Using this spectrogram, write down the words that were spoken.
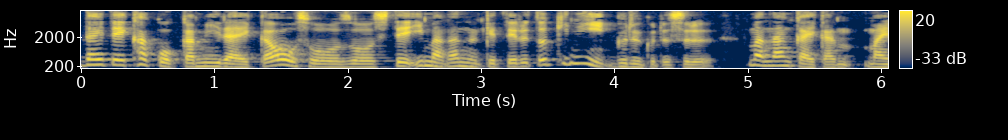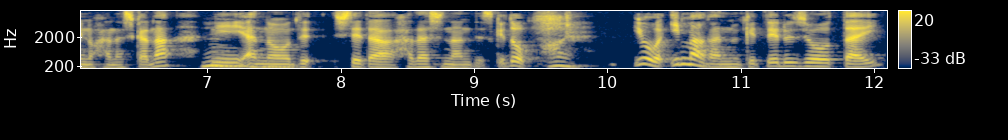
大体過去か未来かを想像して、今が抜けてる時にぐるぐるする。まあ何回か前の話かな、に、うんあの、で、してた話なんですけど、はい。要は今が抜けてる状態、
